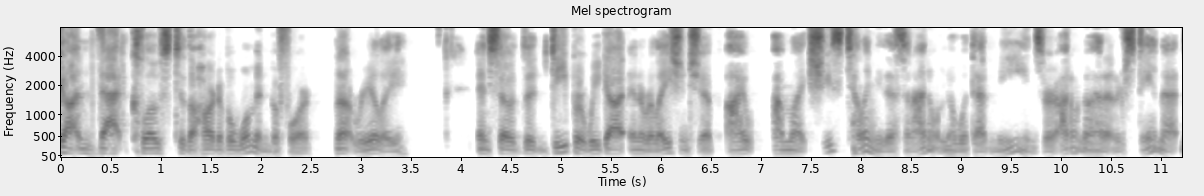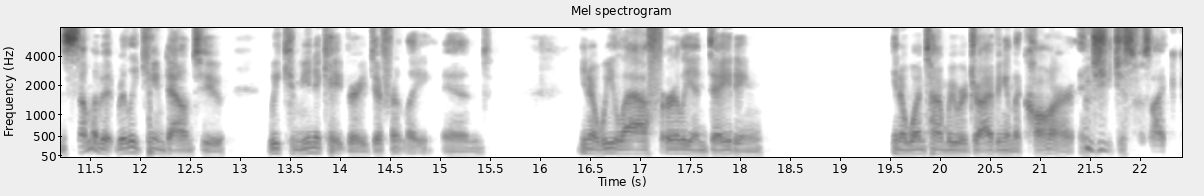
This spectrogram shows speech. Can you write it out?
gotten that close to the heart of a woman before. Not really. And so the deeper we got in a relationship, I, I'm like, she's telling me this and I don't know what that means, or I don't know how to understand that. And some of it really came down to we communicate very differently. And, you know, we laugh early in dating. You know, one time we were driving in the car and mm-hmm. she just was like,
